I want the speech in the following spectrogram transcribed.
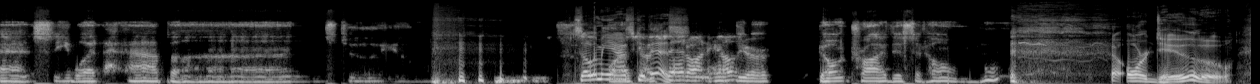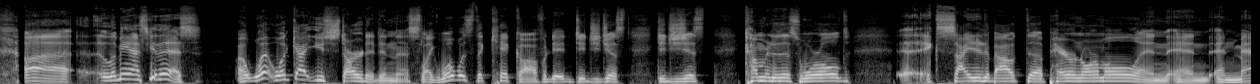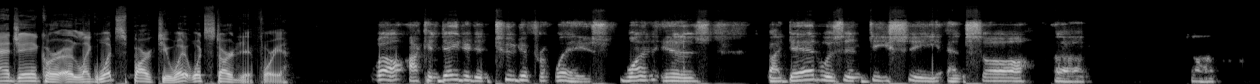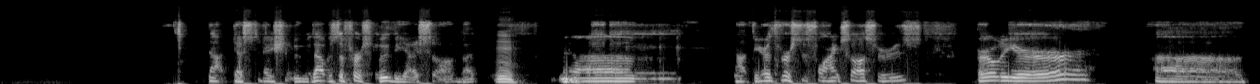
and see what happens to you. So let me Or ask you I this. said on Hellier, don't try this at home. or do. Uh, let me ask you this: uh, what what got you started in this? Like, what was the kickoff? Did, did you just did you just come into this world uh, excited about the paranormal and and and magic, or, or like what sparked you? What what started it for you? Well, I can date it in two different ways. One is my dad was in D.C. and saw, uh, uh, not Destination Moon. That was the first movie I saw, but Mm. um, not the Earth versus Flying Saucers. Earlier, uh,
